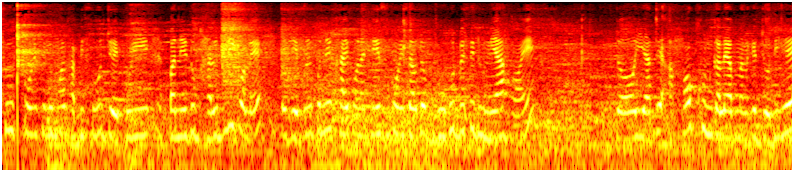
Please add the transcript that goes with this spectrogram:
চুজ কৰিছিলোঁ মই ভাবিছোঁ জয়পুৰী পনীৰটো ভাল বুলি ক'লে। তো জয়পুৰী পনীৰ খাই পোৱা নাই টেষ্ট কৰি চাওঁতে বহুত বেছি ধুনীয়া হয়। তো ইয়াতে আহক সোনকালে আপোনালোকে যদিহে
